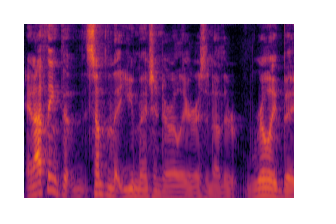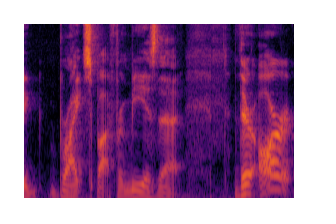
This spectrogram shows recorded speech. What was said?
And I think that something that you mentioned earlier is another really big bright spot for me is that there are,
